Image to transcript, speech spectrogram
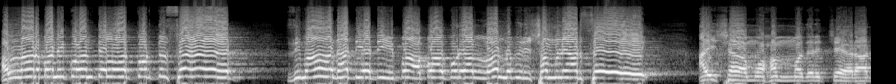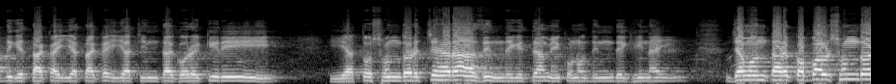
আল্লাহর বাণী কোরআন তেলাওয়াত করতেছেন। জিমাত হাঁটি পা পা করে আল্লাহ নবীর সামনে আসছে। আইসা মোহাম্মদের চেহারার দিকে তাকাইয়া তাকাইয়া চিন্তা করে, কিরি, এত সুন্দর চেহারা জিন্দগিতে আমি কোনোদিন দেখি নাই। যেমন তার কপাল সুন্দর,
